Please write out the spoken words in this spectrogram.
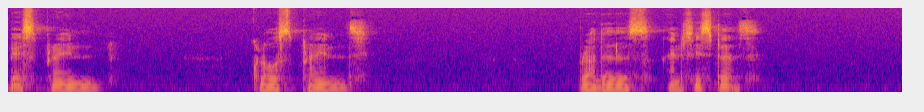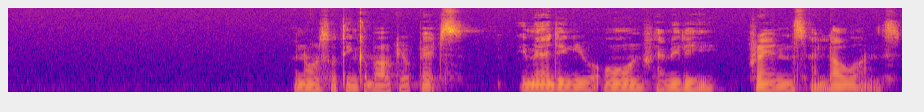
best friend, close friends, brothers and sisters, And also think about your pets. Imagine your own family, friends, and loved ones.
